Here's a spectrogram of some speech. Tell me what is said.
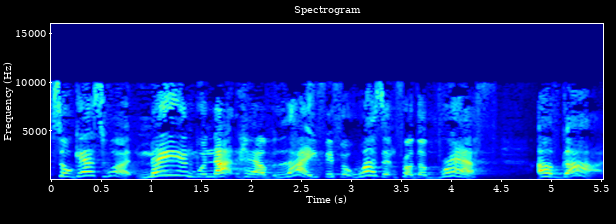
So, guess what? Man would not have life if it wasn't for the breath of God.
